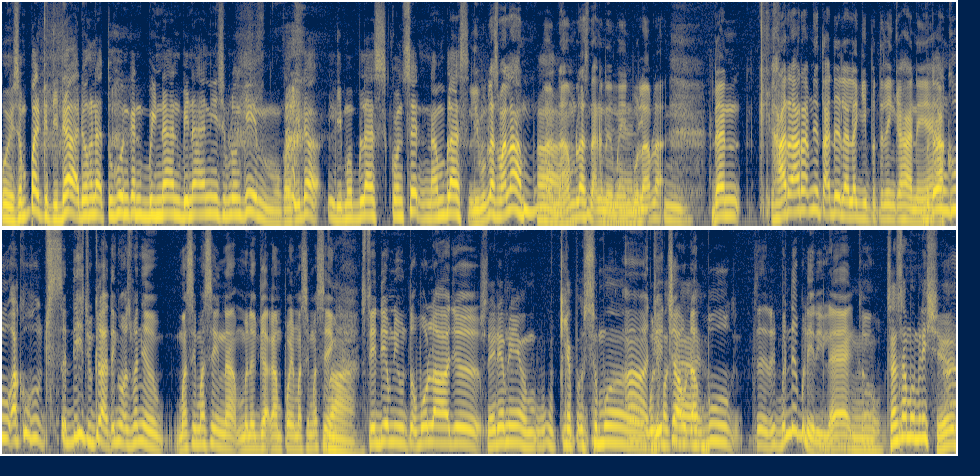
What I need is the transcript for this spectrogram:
Oi sempat ke tidak Diorang nak turunkan binaan-binaan ni sebelum game Kalau tidak 15 konsert 16 15 malam Ha. ha. 16 nak kena main bola pula hmm. Dan Harap-harapnya tak adalah lagi pertelingkahan ni. Betul. Aku aku sedih juga tengok sebenarnya masing-masing nak menegakkan poin masing-masing. Ha. Stadium ni untuk bola je. Stadium ni Semua Ah, boleh Jecau pakai dah book. Benda boleh relax hmm. kau. Sama-sama Malaysia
